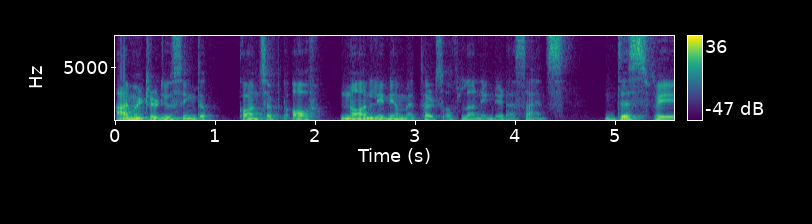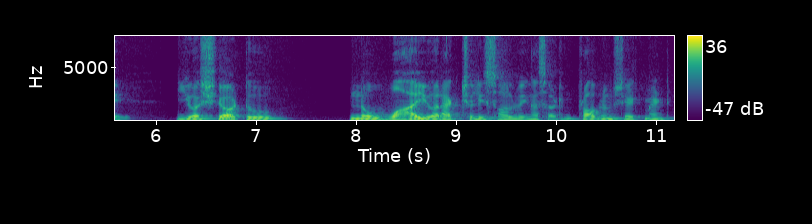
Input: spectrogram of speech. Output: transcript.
I'm introducing the concept of nonlinear methods of learning data science. This way, you are sure to know why you are actually solving a certain problem statement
